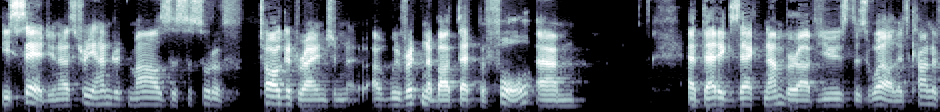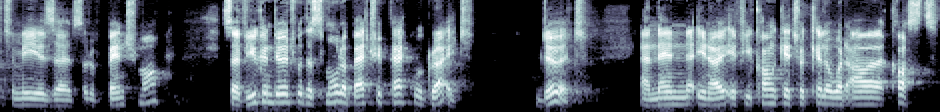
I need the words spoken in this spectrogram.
he said, you know, 300 miles is the sort of target range, and uh, we've written about that before. Um, at that exact number, I've used as well. It kind of to me is a sort of benchmark. So if you can do it with a smaller battery pack, well, great, do it. And then, you know, if you can't get your kilowatt hour costs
